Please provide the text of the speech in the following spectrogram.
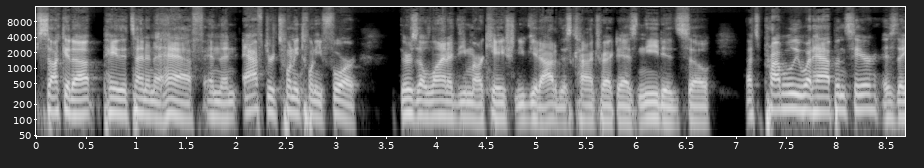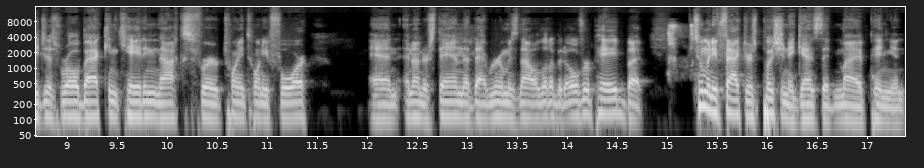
suck it up, pay the ten and a half, and then after 2024, there's a line of demarcation. You get out of this contract as needed. So that's probably what happens here is they just roll back Kincaid and Knox for 2024 and and understand that that room is now a little bit overpaid, but too many factors pushing against it, in my opinion.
